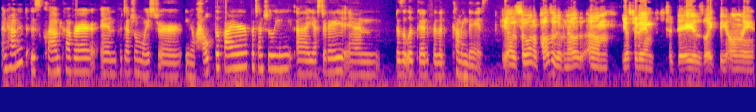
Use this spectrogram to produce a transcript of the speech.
And how did this cloud cover and potential moisture, you know, help the fire potentially uh, yesterday? And does it look good for the coming days? Yeah, so on a positive note, um, yesterday and today is like the only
